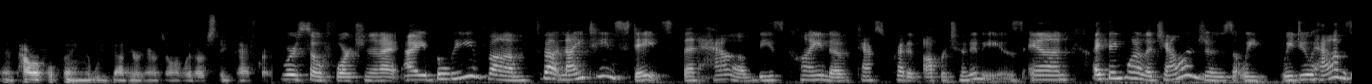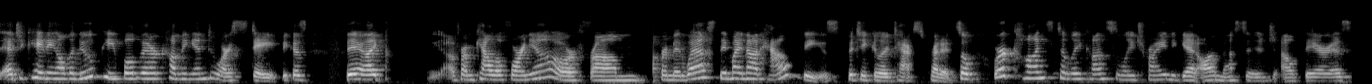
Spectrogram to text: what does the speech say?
and powerful thing that we've got here in Arizona with our state tax credit. We're so fortunate. I, I believe um, it's about 19 states that have these kind of tax credit opportunities. And I think one of the challenges that we, we do have is educating all the new people that are coming into our state because they're like, from California or from upper Midwest, they might not have these particular tax credits. So we're constantly, constantly trying to get our message out there as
